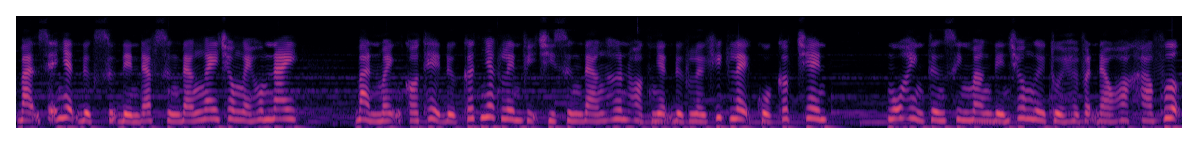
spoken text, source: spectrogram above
bạn sẽ nhận được sự đền đáp xứng đáng ngay trong ngày hôm nay. Bản mệnh có thể được cất nhắc lên vị trí xứng đáng hơn hoặc nhận được lời khích lệ của cấp trên. Ngũ hành tương sinh mang đến cho người tuổi hợi vận đào hoa khá vượng.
